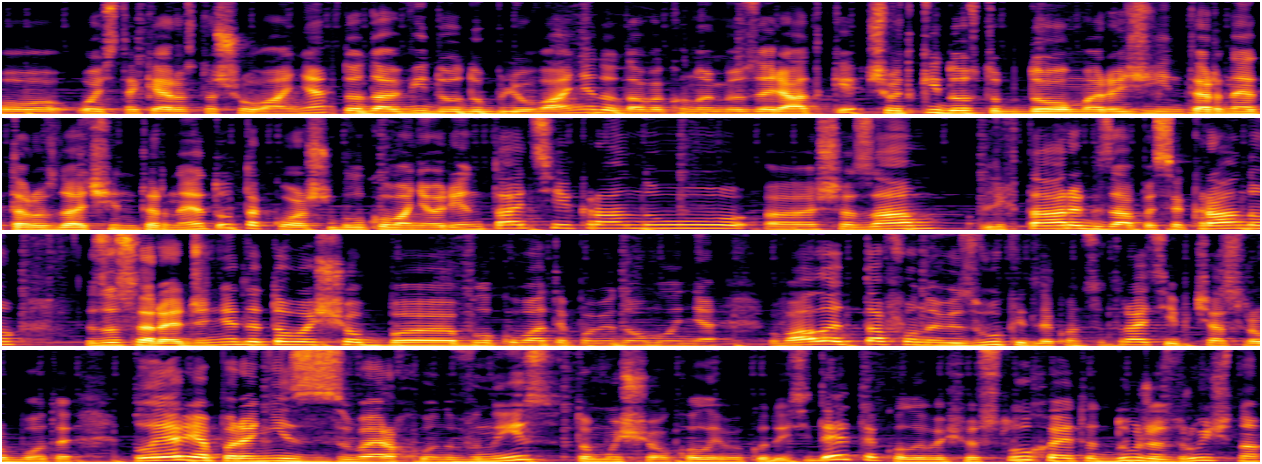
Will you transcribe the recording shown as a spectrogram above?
о, ось таке розташування, додав відеодублювання, додав економію зарядки, швидкий доступ до мережі інтернет та роздачі інтернету, також блокування орієнтації екрану, е, шазам, ліхтарик, запис екрану, зосередження для того, щоб блокувати повідомлення, валет та фонові звуки для концентрації під час роботи. Плеєр я переніс зверху вниз, тому що коли ви кудись йдете, коли ви щось слухаєте, дуже зручно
